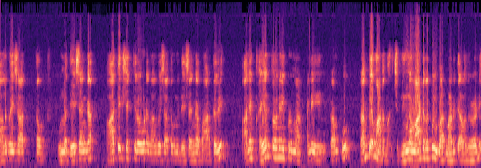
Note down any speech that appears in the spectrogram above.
నలభై శాతం ఉన్న దేశంగా ఆర్థిక శక్తిలో కూడా నలభై శాతం ఉన్న దేశంగా భారతది అనే భయంతోనే ఇప్పుడు మళ్ళీ ట్రంప్ ట్రంపే మాట మార్చింది. నిన్న మాటలకు ఇవాళ మాట తేడా చూడండి.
